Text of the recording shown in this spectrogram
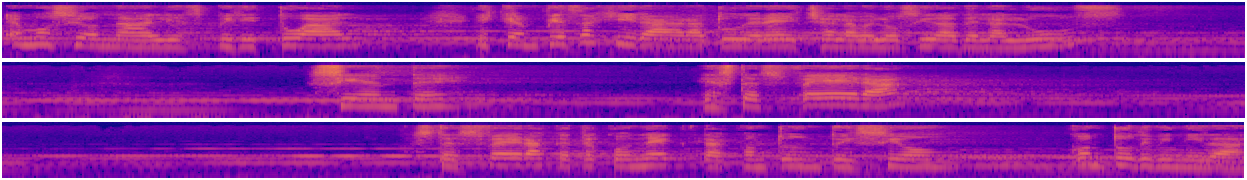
emocional y espiritual y que empieza a girar a tu derecha a la velocidad de la luz. Siente esta esfera esta esfera que te conecta con tu intuición, con tu divinidad.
